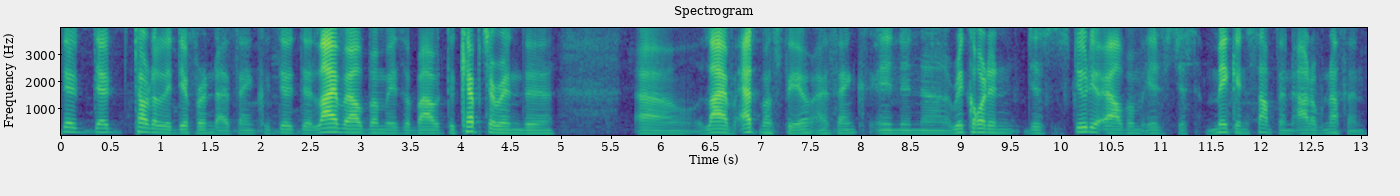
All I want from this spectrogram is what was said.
they're, they're totally different. I think the the live album is about to capturing the uh, live atmosphere. I think, and then uh, recording just studio album is just making something out of nothing.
